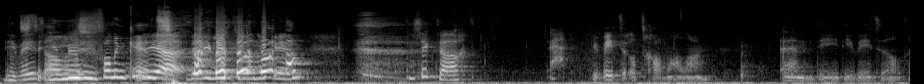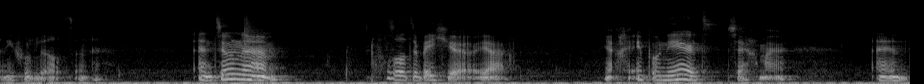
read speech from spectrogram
Die Dat is weten de alles. illusie van een kind. Ja, de illusie van een kind. Dus ik dacht, ja, die weten dat toch allemaal al lang. En die, die weten dat en die voelen dat. En, eh, en toen ehm, was dat een beetje, ja, ja, geïmponeerd, zeg maar. En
